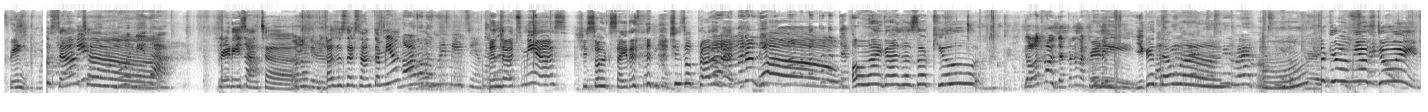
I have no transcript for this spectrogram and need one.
create. Santa. No, I made that. Pretty Santa. ¿Vas a ser Santa, Mia? No, I want the remade Santa. And that's Mia's. She's so excited. She's so proud of it. I'm gonna leave- Whoa! No, I'm not gonna Oh my gosh, that's so cute. Y'all like how I decorated my Pretty. You get that one. Oh, look at what Mia's doing.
